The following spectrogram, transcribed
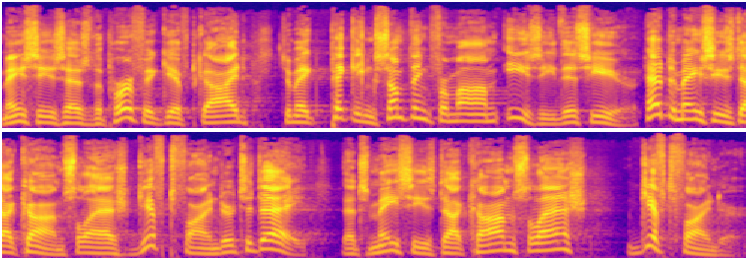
Macy's has the perfect gift guide to make picking something for mom easy this year. Head to Macy's.com slash gift finder today. That's Macy's.com slash gift finder.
